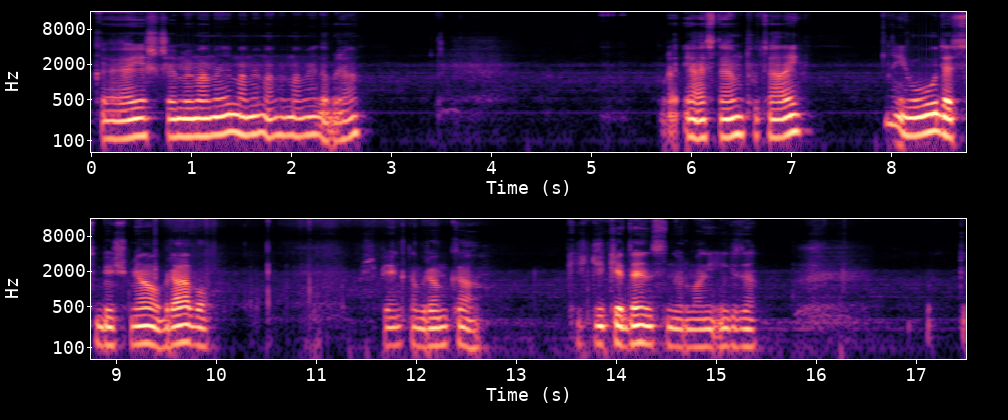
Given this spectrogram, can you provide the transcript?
Okej, jeszcze my mamy, mamy, mamy, mamy, dobrze. Dobra, ja jestem tutaj. No i uderz sobie śmiało, brawo. Piękna bramka. Jakieś dzikie densy normalnie. Tu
